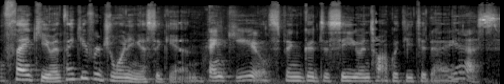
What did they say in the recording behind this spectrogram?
Well, thank you. And thank you for joining us again. Thank you. It's been good to see you and talk with you today. Yes.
